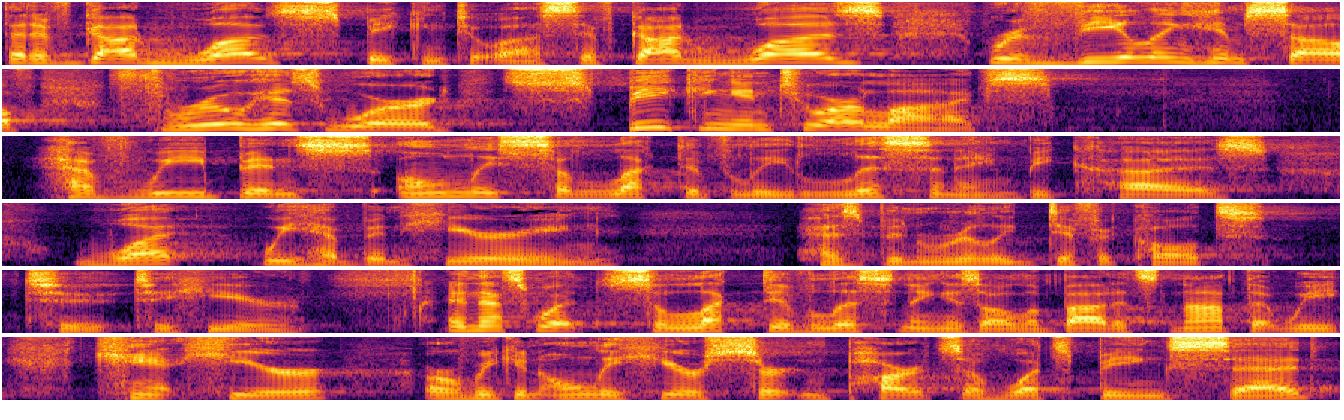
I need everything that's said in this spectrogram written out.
That if God was speaking to us, if God was revealing himself through his word, speaking into our lives, have we been only selectively listening because what we have been hearing has been really difficult to, to hear? And that's what selective listening is all about. It's not that we can't hear or we can only hear certain parts of what's being said.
